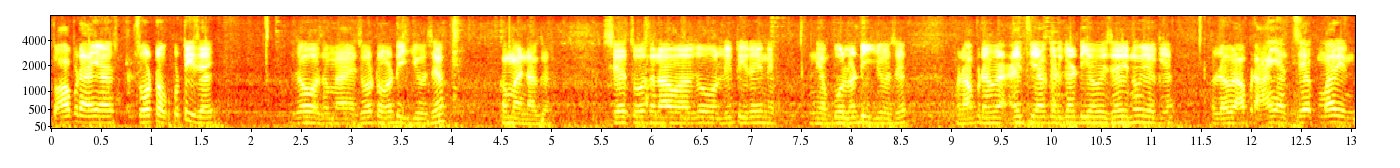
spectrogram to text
તો આપણે અહીંયા જોટો ફૂટી જાય. જો તમે અહીંયા જોટો અડી ગયો છે કમાઈને આગળ છે વતન આવા જો લીટી રહીને ત્યાં બોલ અડી ગયો છે. પણ આપણે હવે અહીંથી આગળ ગાડી હવે જઈ ન ગયા એટલે હવે આપણે અહીંયા ચેક મારીને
